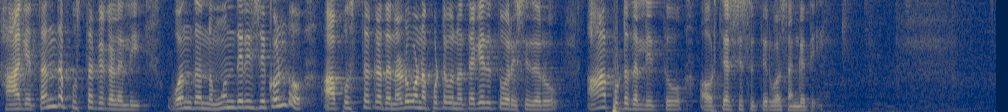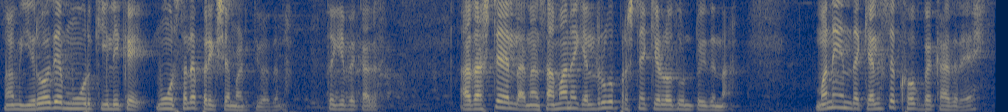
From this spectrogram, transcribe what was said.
ಹಾಗೆ ತಂದ ಪುಸ್ತಕಗಳಲ್ಲಿ ಒಂದನ್ನು ಮುಂದಿರಿಸಿಕೊಂಡು ಆ ಪುಸ್ತಕದ ನಡುವಣ ಪುಟವನ್ನು ತೆಗೆದು ತೋರಿಸಿದರು. ಆ ಪುಟದಲ್ಲಿತ್ತು ಅವರು ಚರ್ಚಿಸುತ್ತಿರುವ ಸಂಗತಿ. ನಮಗೆ ಇರೋದೇ ಮೂರು ಕೀಲಿಕೈ, ಮೂರು ಸಲ ಪರೀಕ್ಷೆ ಮಾಡ್ತೀವಿ ಅದನ್ನು, ತೆಗಿಬೇಕಾದ್ರೆ. ಅದಷ್ಟೇ ಅಲ್ಲ, ನಾನು ಸಾಮಾನ್ಯವಾಗಿ ಎಲ್ರಿಗೂ ಪ್ರಶ್ನೆ ಕೇಳೋದುಂಟು ಇದನ್ನು. ಮನೆಯಿಂದ ಕೆಲಸಕ್ಕೆ ಹೋಗಬೇಕಾದ್ರೆ,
